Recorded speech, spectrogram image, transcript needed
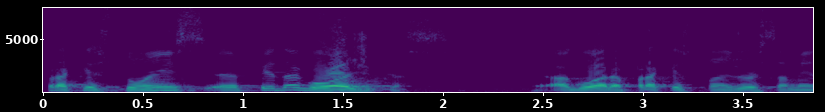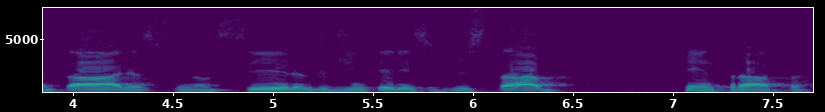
para questões é, pedagógicas. Agora, para questões orçamentárias, financeiras e de interesses do Estado, quem trata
